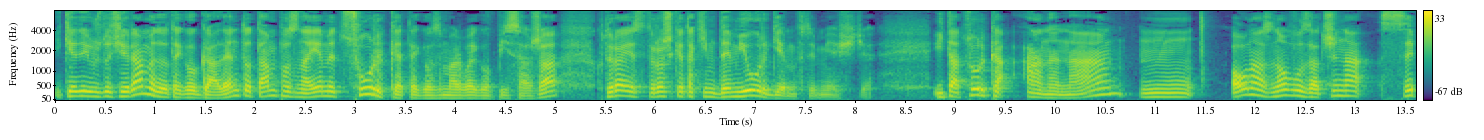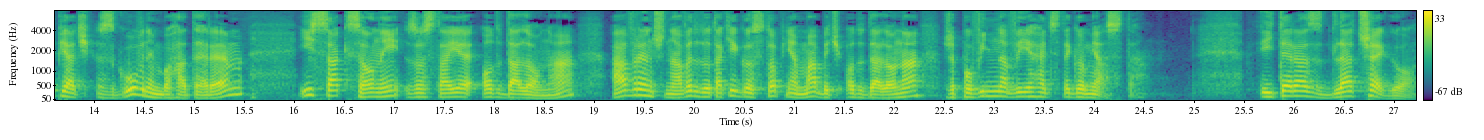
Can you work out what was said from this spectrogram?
I kiedy już docieramy do tego Galen, to tam poznajemy córkę tego zmarłego pisarza, która jest troszkę takim demiurgiem w tym mieście. I ta córka Anna mm, ona znowu zaczyna sypiać z głównym bohaterem i Saxony zostaje oddalona, a wręcz nawet do takiego stopnia ma być oddalona, że powinna wyjechać z tego miasta. I teraz dlaczego?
